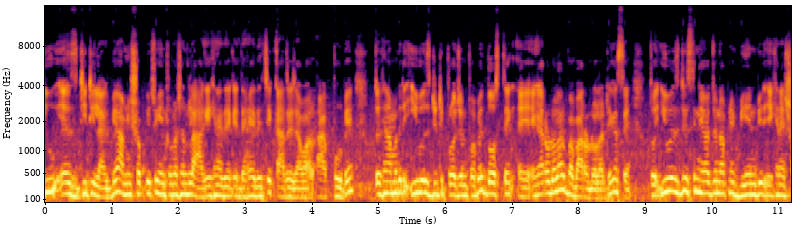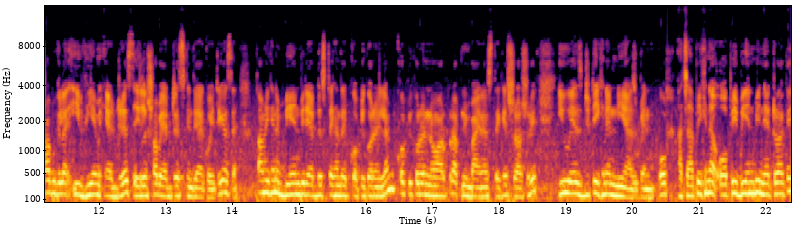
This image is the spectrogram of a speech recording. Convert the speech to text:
ইউএসডিটি লাগবে। আমি সব কিছু ইনফরমেশনগুলো আগে এখানে দেখে দেখাই দিচ্ছি, কাজে যাওয়ার পূর্বে। তো এখানে আমাদের ইউএসডিটি প্রয়োজন পড়বে দশ থেকে এগারো ডলার বা বারো ডলার ঠিক আছে? তো ইউএসডিসি নেওয়ার জন্য আপনি বিএনবির এখানে সবগুলো ইভিএম অ্যাড্রেস এগুলো সব অ্যাড্রেস কিন্তু একই, ঠিক আছে? তো আমি এখানে বিএনবির অ্যাড্রেসটা এখান থেকে কপি করে নিলাম। কপি করে নেওয়ার পর আপনি বাইনাস থেকে সরাসরি ইউএসডিটি এখানে নিয়ে আসবেন। ও আচ্ছা আপনি এখানে ওপি বিএনবি নেটওয়ার্কে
